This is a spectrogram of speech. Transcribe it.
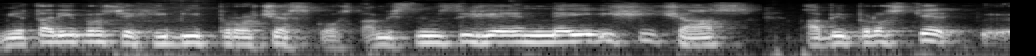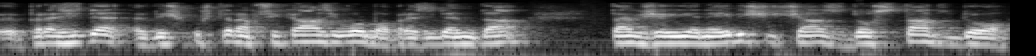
mě tady prostě chybí pro českost. A myslím si, že je nejvyšší čas, aby prostě eh, prezident, když už teda přichází volba prezidenta, takže je nejvyšší čas dostat do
